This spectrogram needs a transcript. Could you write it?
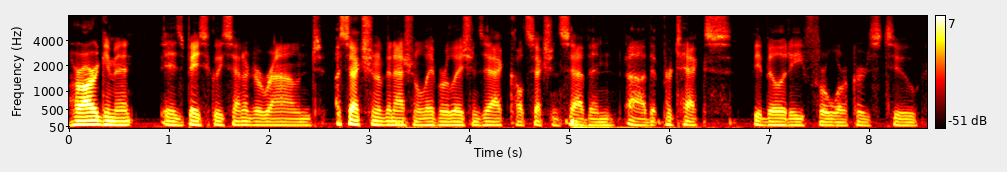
Her argument is basically centered around a section of the National Labor Relations Act called Section 7 uh, that protects the ability for workers to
